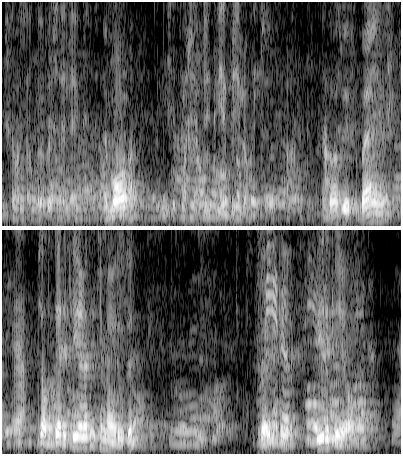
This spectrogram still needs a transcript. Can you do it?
Dus dat was ook wel best wel leuk. En morgen? Morgen doe ik weer biologie. En dan is weer voorbij, hè? Ja. Het is al de derde keer hè, dat je meedoet, hè? De tweede Vierde. keer. Vierde. Vierde keer al. Ja.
